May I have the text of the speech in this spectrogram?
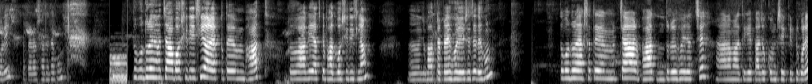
করি, আপনারা সাথে থাকুন। তো বন্ধুরা, এখানে চা বসিয়ে দিয়েছি, আর একটাতে ভাত। তো আগে আজকে ভাত বসিয়ে দিয়েছিলাম। ভাতটা প্রায় হয়ে এসেছে দেখুন। তো বন্ধুরা একসাথে উম, চা আর ভাত দুটোই হয়ে যাচ্ছে আর আমার দিকে কাজও কমছে একটু একটু করে।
